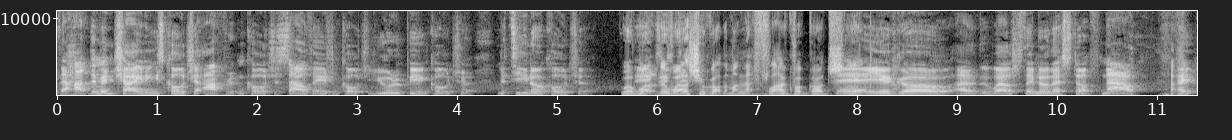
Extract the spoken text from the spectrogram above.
They had them in Chinese culture, African culture, South Asian culture, European culture, Latino culture. Well, well the Welsh have got them on their flag, for God's There sake. There you go. Uh, the Welsh, they know their stuff. Now, right,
